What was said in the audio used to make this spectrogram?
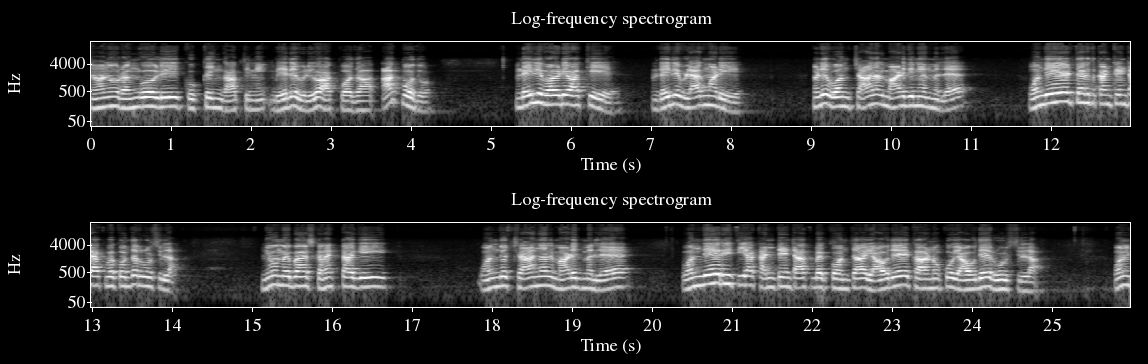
ನಾನು ರಂಗೋಲಿ ಕುಕ್ಕಿಂಗ್ ಹಾಕ್ತೀನಿ. ಬೇರೆ ವಿಡಿಯೋ ಹಾಕ್ಬೋದಾ? ಹಾಕ್ಬೋದು. ಡೈಲಿ ವಿಡಿಯೋ ಹಾಕಿ, ಡೈಲಿ ವ್ಲಾಗ್ ಮಾಡಿ. ನೋಡಿ, ಒಂದು ಚಾನಲ್ ಮಾಡಿದ್ದೀನಿ ಅಂದಮೇಲೆ ಒಂದೇ ಥರದ ಕಂಟೆಂಟ್ ಹಾಕಬೇಕು ಅಂತ ರೂಲ್ಸ್ ಇಲ್ಲ. ನ್ಯೂ ಮೆಂಬರ್ಸ್ ಕನೆಕ್ಟ್ ಆಗಿ ಒಂದು ಚಾನಲ್ ಮಾಡಿದ್ಮೇಲೆ ಒಂದೇ ರೀತಿಯ ಕಂಟೆಂಟ್ ಹಾಕಬೇಕು ಅಂತ ಯಾವುದೇ ಕಾರಣಕ್ಕೂ ಯಾವುದೇ ರೂಲ್ಸ್ ಇಲ್ಲ. ಒಂದು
